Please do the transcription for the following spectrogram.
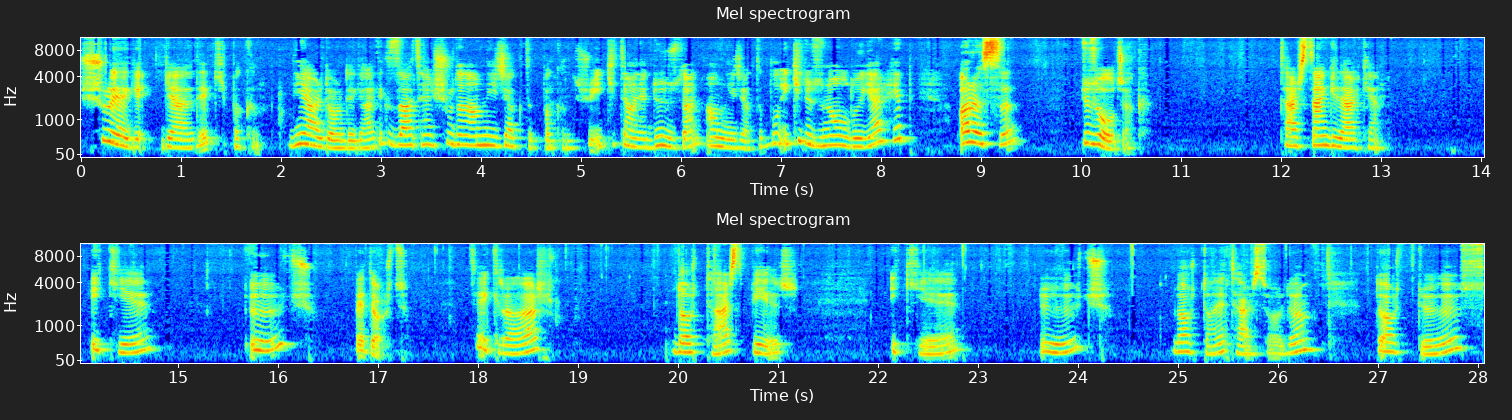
Şuraya ge geldik. Bakın diğer dörde geldik. Zaten şuradan anlayacaktık. Bakın şu iki tane düzden anlayacaktık. Bu iki düzün olduğu yer hep arası düz olacak. Tersten giderken. 2, 3 ve 4. Tekrar 4 ters 1, 2, 3, 4 tane ters ördüm. 4 düz,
